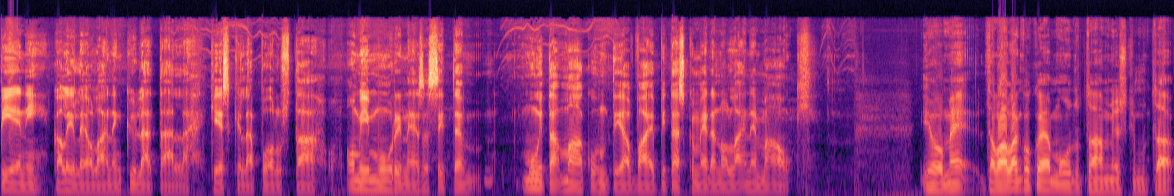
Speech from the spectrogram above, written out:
pieni galileolainen kylä täällä keskellä puolustaa omiin muurineensa sitten muita maakuntia vai pitäisikö meidän olla enemmän auki? Joo, me tavallaan koko ajan muututaan myöskin, mutta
